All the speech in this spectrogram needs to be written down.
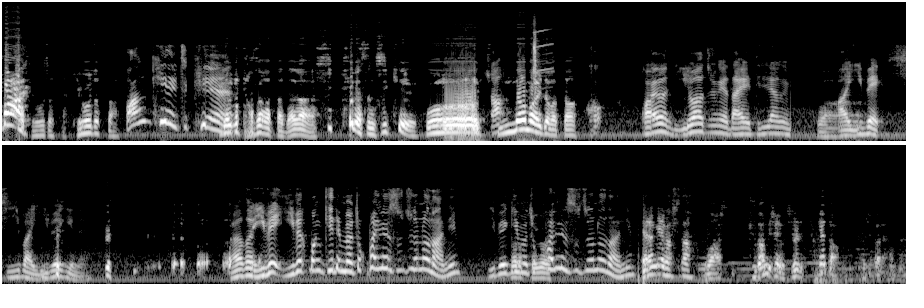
빡! 개오졌다, 개오졌다. 빵킬 치킨 내가 다 잡았다. 내가 10킬 했음, 10킬. 와, 존나 많이 잡았다. 과연 이 와중에 나의 딜량은 와, 아200 씨발 200이네 야너 200 200빵킬이면 쪽팔린 수준은 아님? 200이면 그렇죠, 쪽팔린 수준은 아님? 베란길 갑시다 와, 주담이 쟤 진짜 죽겠다. 저 시간에 한 번.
